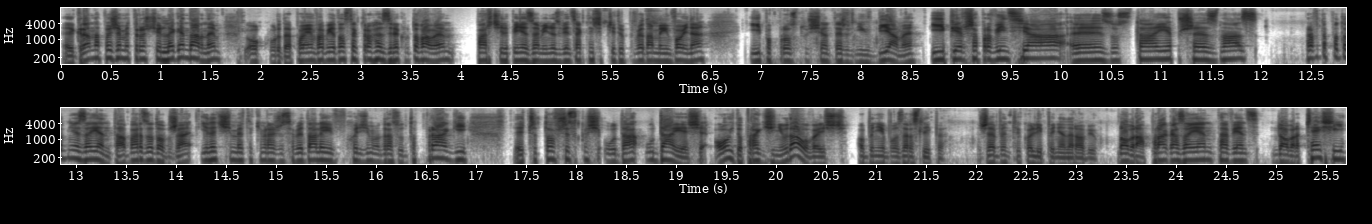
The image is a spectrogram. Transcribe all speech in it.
e, gram na poziomie trudności legendarnym. O kurde, powiem wam, jednostek trochę zrekrutowałem. Parcie lepiej nie za minus, więc jak najszybciej wypowiadamy im wojnę i po prostu się też w nich wbijamy. I pierwsza prowincja e, zostaje przez nas prawdopodobnie zajęta, bardzo dobrze. I lecimy w takim razie sobie dalej, wchodzimy od razu do Pragi. Y, Czy to wszystko się uda? Udaje się. Oj, do Pragi się nie udało wejść, oby nie było zaraz lipy. Żebym tylko lipy nie narobił. Dobra, Praga zajęta, więc dobra, Czesi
